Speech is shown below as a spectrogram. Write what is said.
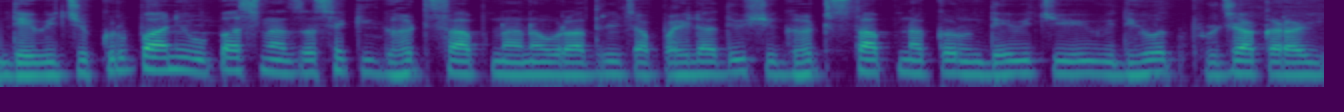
देवीची कृपा आणि उपासना जसे की घट स्थापना नवरात्रीच्या पहिल्या दिवशी घट स्थापना करून देवीची विधिवत पूजा करावी.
